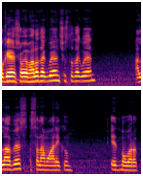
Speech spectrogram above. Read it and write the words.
ওকে সবাই ভালো থাকবেন সুস্থ থাকবেন। আল্লাহ হাফেজ আসসালামু আলাইকুম। ঈদ মোবারক।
